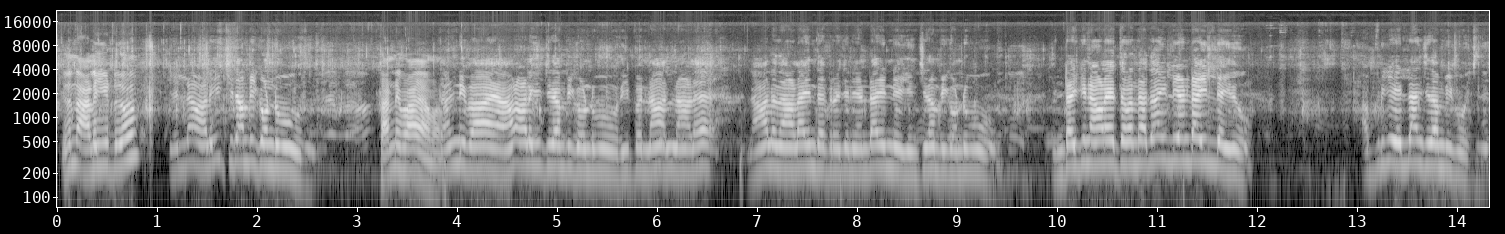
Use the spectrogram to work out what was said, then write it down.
என்ன அழுகிட்டுதும் எல்லாம் அழுகி சிதம்பி கொண்டு போகுது தண்ணி பாயாம தண்ணி பாயாமல் அழுகி சிதம்பி கொண்டு போகுது இப்போ நாலு நாளை நாலு நாளாக இந்த பிரச்சனை ஏண்டா இன்னைக்கு சிதம்பி கொண்டு போகும் இன்றைக்கு நாளைய திறந்தா தான் இல்லையாண்டா இல்லை இதுவும் அப்படியே எல்லாம் சிதம்பி போச்சுது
